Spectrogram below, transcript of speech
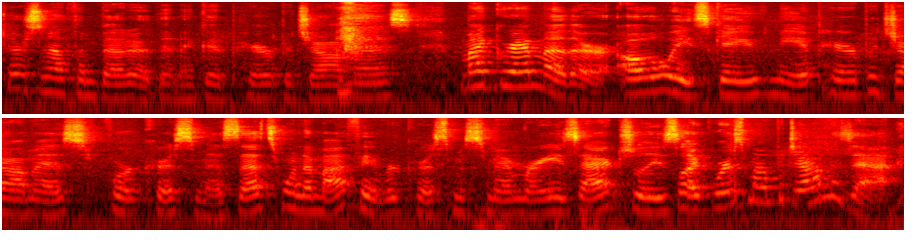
There's nothing better than a good pair of pajamas. my grandmother always gave me a pair of pajamas for Christmas. That's one of my favorite Christmas memories. Actually, it's like, where's my pajamas at?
